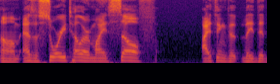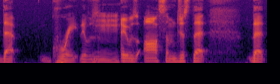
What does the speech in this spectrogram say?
um, as a storyteller myself, I think that they did that great. It was Mm. it was awesome. Just that that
